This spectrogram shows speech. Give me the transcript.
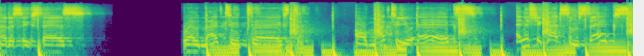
Not a success. Well, back to text. Or back to your ex. And if you got some sex,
